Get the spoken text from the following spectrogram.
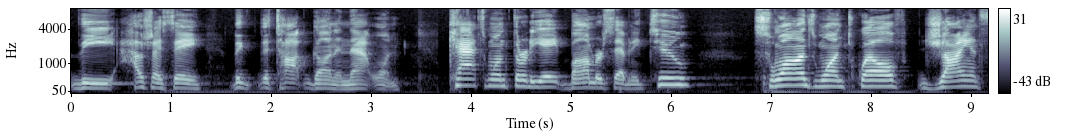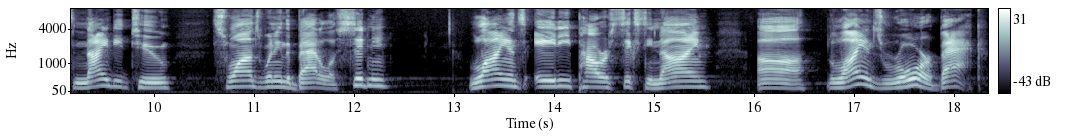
the, how should I say, the, the top gun in that one. Cats 138, Bomber 72, Swans 112, Giants 92, Swans winning the Battle of Sydney. Lions 80, Power 69. Uh, the Lions roar back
